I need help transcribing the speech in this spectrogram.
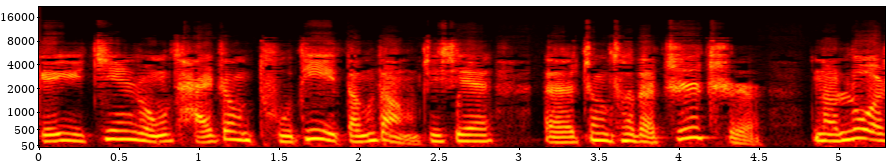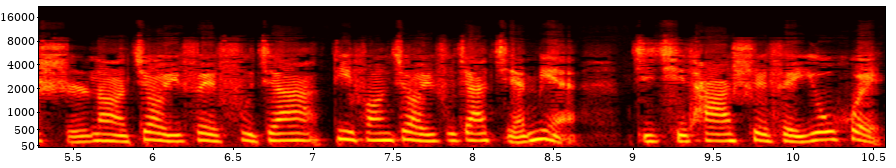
给予金融、财政、土地等等这些呃政策的支持，那落实呢教育费附加、地方教育附加减免及其他税费优惠。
